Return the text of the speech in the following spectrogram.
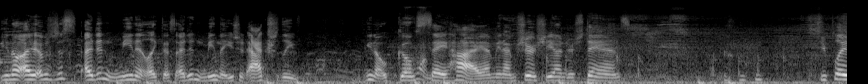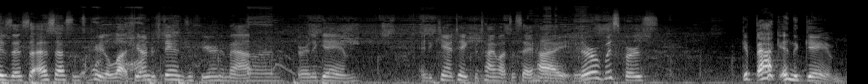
You know, I, I was just, I didn't mean it like this. I didn't mean that you should actually, you know, go say hi. I mean, I'm sure she understands. she plays this Assassin's Creed a lot. She understands if you're in a map or in a game and you can't take the time out to say hi. There are whispers. Get back in the game.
